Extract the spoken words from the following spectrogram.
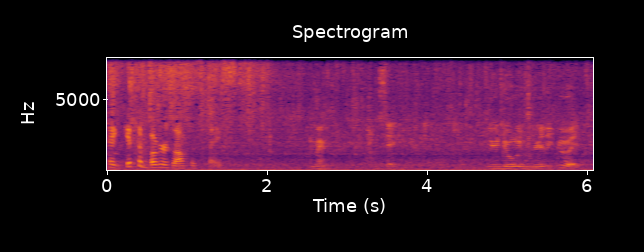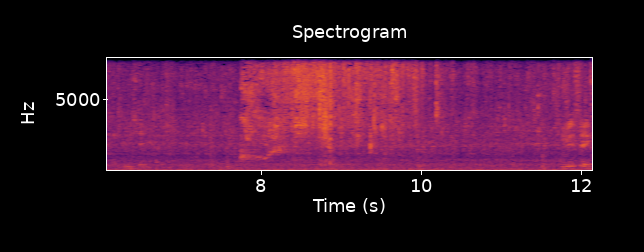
Hey, get the boogers off his face. Come here. Let me see. You're doing really good. Let me see. Let me see.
